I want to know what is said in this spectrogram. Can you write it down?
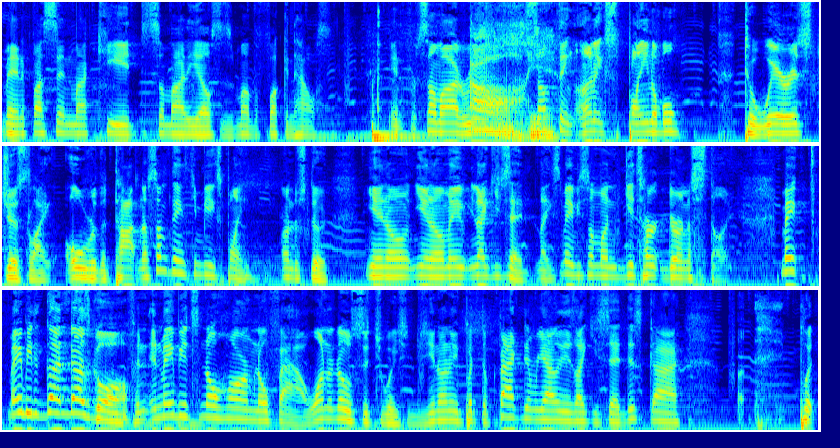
Man, if I send my kid to somebody else's motherfucking house and for some odd reason, Oh, yeah. something unexplainable to where it's just like over the top. Now, some things can be explained, understood. You know, you know, maybe like you said, like maybe someone gets hurt during a stunt. Maybe, maybe the gun does go off, and, and maybe it's no harm, no foul. One of those situations, you know what I mean? But the fact in reality is, like you said, this guy uh, put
